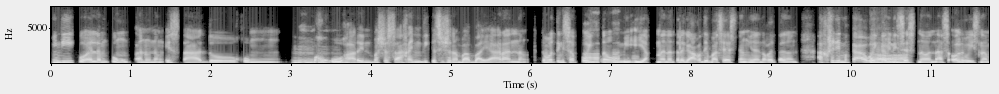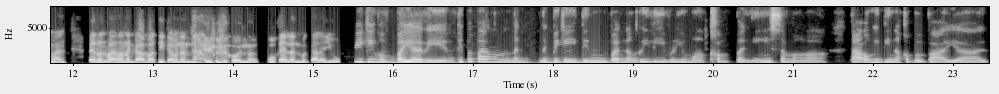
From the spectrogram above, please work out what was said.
hindi ko alam kung ano ng estado, kung Mm-mm. makukuha rin ba siya sa akin. Hindi kasi siya nababayaran. Nang, tumating sa point na Ah. umiiyak na na talaga ako. Di ba, Ses, nang inano kita nun. Actually, magkaaway kami ni Oo. Ses noon, as always naman. Pero parang nagkabati kami ng dahil doon ng kung kailan magkalayo. Speaking of bayarin, di ba parang nag, nagbigay din ba ng reliever yung mga company sa mga taong hindi nakababayad?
